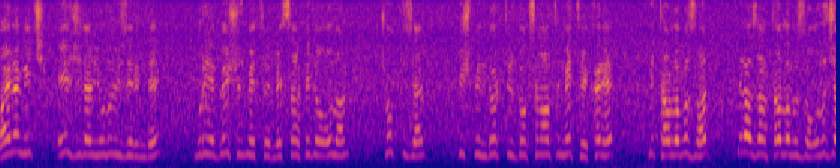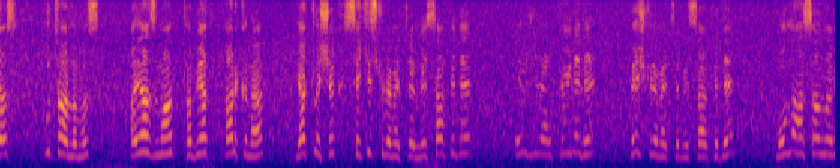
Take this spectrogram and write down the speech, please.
Bayramiç Evciler yolu üzerinde buraya 500 metre mesafede olan çok güzel 3496 metrekare bir tarlamız var. Birazdan tarlamızda olacağız. Bu tarlamız Ayazma Tabiat Parkı'na yaklaşık 8 kilometre mesafede. Evciler Köyü'ne de 5 kilometre mesafede. Molla Hasanlar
